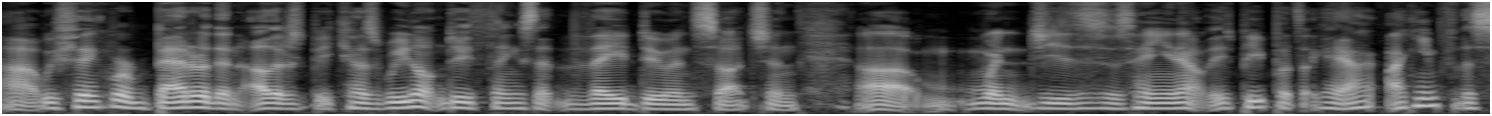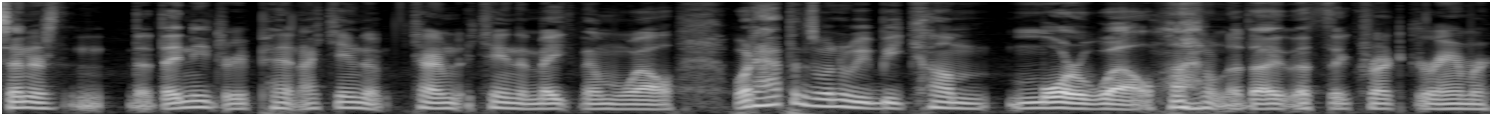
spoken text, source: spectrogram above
uh, we think we're better than others because we don't do things that they do and such. And uh, when Jesus is hanging out with these people, it's like, hey, I, I came for the sinners that they need to repent. I came to came, came to make them well. What happens when we become more well? I don't know if that's the correct grammar,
